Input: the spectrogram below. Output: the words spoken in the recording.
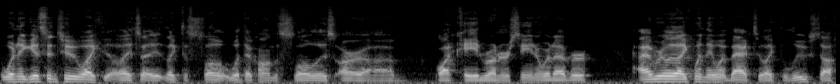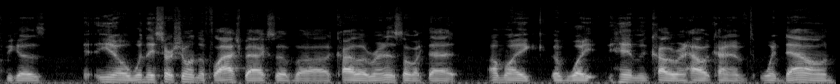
When it gets into like like like the slow what they're calling the slowest or uh, blockade runner scene or whatever, I really like when they went back to like the Luke stuff because you know when they start showing the flashbacks of uh, Kylo Ren and stuff like that. I'm like of what him and Kylo Ren how it kind of went down.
